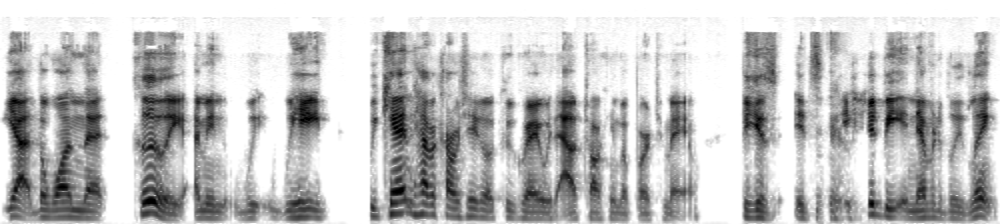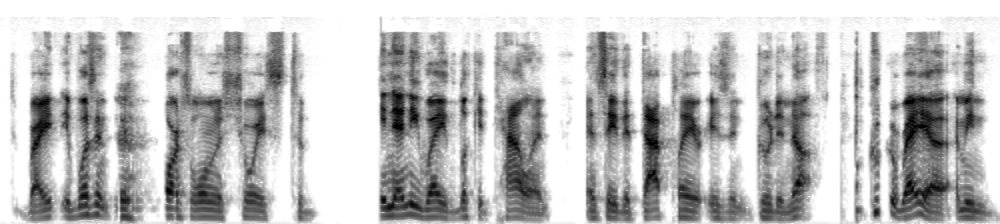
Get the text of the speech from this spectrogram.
yeah the one that clearly i mean we we we can't have a conversation about Cucurella without talking about Bartomeu because it's yeah. it should be inevitably linked right it wasn't yeah. barcelona's choice to in any way look at talent and say that that player isn't good enough Cucurella, I mean,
